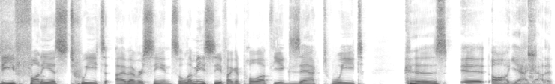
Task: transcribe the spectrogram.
the funniest tweet I've ever seen. So let me see if I could pull up the exact tweet cuz it oh yeah, I got it.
